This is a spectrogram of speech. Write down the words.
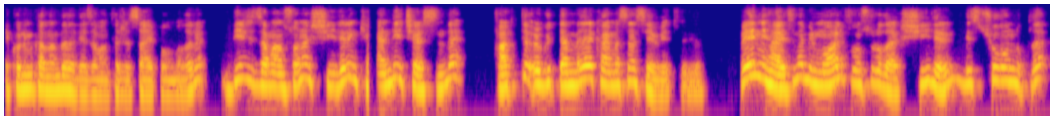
ekonomik anlamda da dezavantaja sahip olmaları bir zaman sonra Şiilerin kendi içerisinde farklı örgütlenmelere kaymasına sebebiyet veriyor. Ve en nihayetinde bir muhalif unsur olarak Şiilerin biz çoğunlukla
